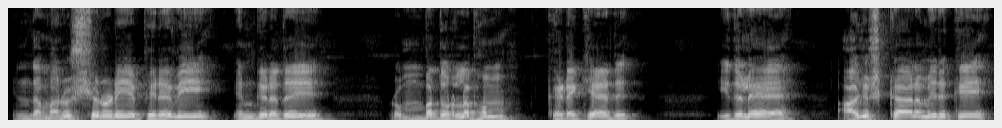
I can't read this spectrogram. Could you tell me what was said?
இந்த மனுஷனுடைய பிறவி என்கிறது ரொம்ப துர்லபம் கிடைக்காது. இதில் ஆயுஷ்காலம் இருக்குது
